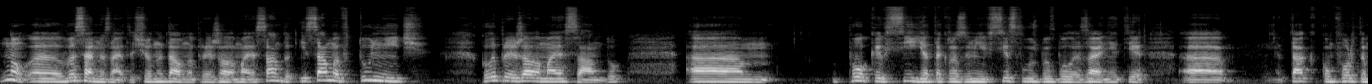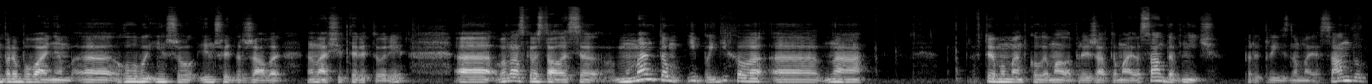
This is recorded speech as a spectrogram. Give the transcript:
ну, е, ви самі знаєте, що недавно приїжджала Майя Санду, і саме в ту ніч, коли приїжджала Майя Санду, е, поки всі, я так розумію, всі служби були зайняті е, так комфортним перебуванням е, голови іншого, іншої держави на нашій території, е, вона скористалася моментом і поїхала е, на в той момент, коли мала приїжджати Майя Санда, в ніч перед приїздом Майя Санду,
